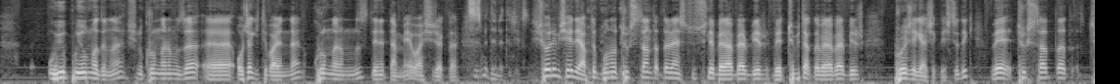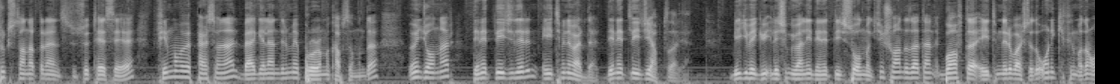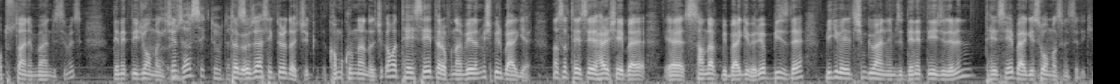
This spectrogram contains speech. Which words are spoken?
uyup uyulmadığını şimdi kurumlarımıza e, Ocak itibarinden kurumlarımız denetlenmeye başlayacaklar. Siz mi deneteceksiniz? Şöyle bir şey de yaptık. Bunu Türk Standartları Enstitüsü ile beraber bir ve TÜBİTAK'la beraber bir proje gerçekleştirdik ve Türk Standart Türk Standartları Enstitüsü TSE firma ve personel belgelendirme programı kapsamında önce onlar denetleyicilerin eğitimini verdiler. Denetleyici yaptılar yani. Bilgi ve iletişim güvenliği denetleyicisi olmak için şu anda zaten bu hafta eğitimleri başladı. 12 firmadan 30 tane mühendisimiz denetleyici olmak için Özel sektörden. Tabii özel sektörde de açık, kamu kurumlarında da açık ama TSE tarafından verilmiş bir belge. Nasıl TSE her şey be- e, standart bir belge veriyor. Biz de bilgi ve iletişim güvenliğimizi denetleyicilerin TSE belgesi olmasını istedik.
